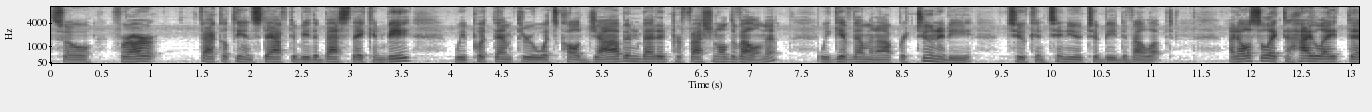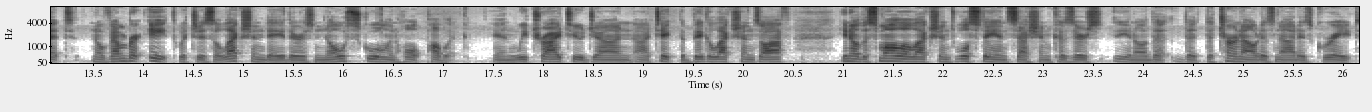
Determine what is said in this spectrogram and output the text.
So, for our faculty and staff to be the best they can be, we put them through what's called job embedded professional development. We give them an opportunity to continue to be developed. I'd also like to highlight that November 8th, which is election day, there is no school in Holt Public. And we try to, John, uh, take the big elections off. You know, the small elections will stay in session because there's, you know, the, the, the turnout is not as great.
